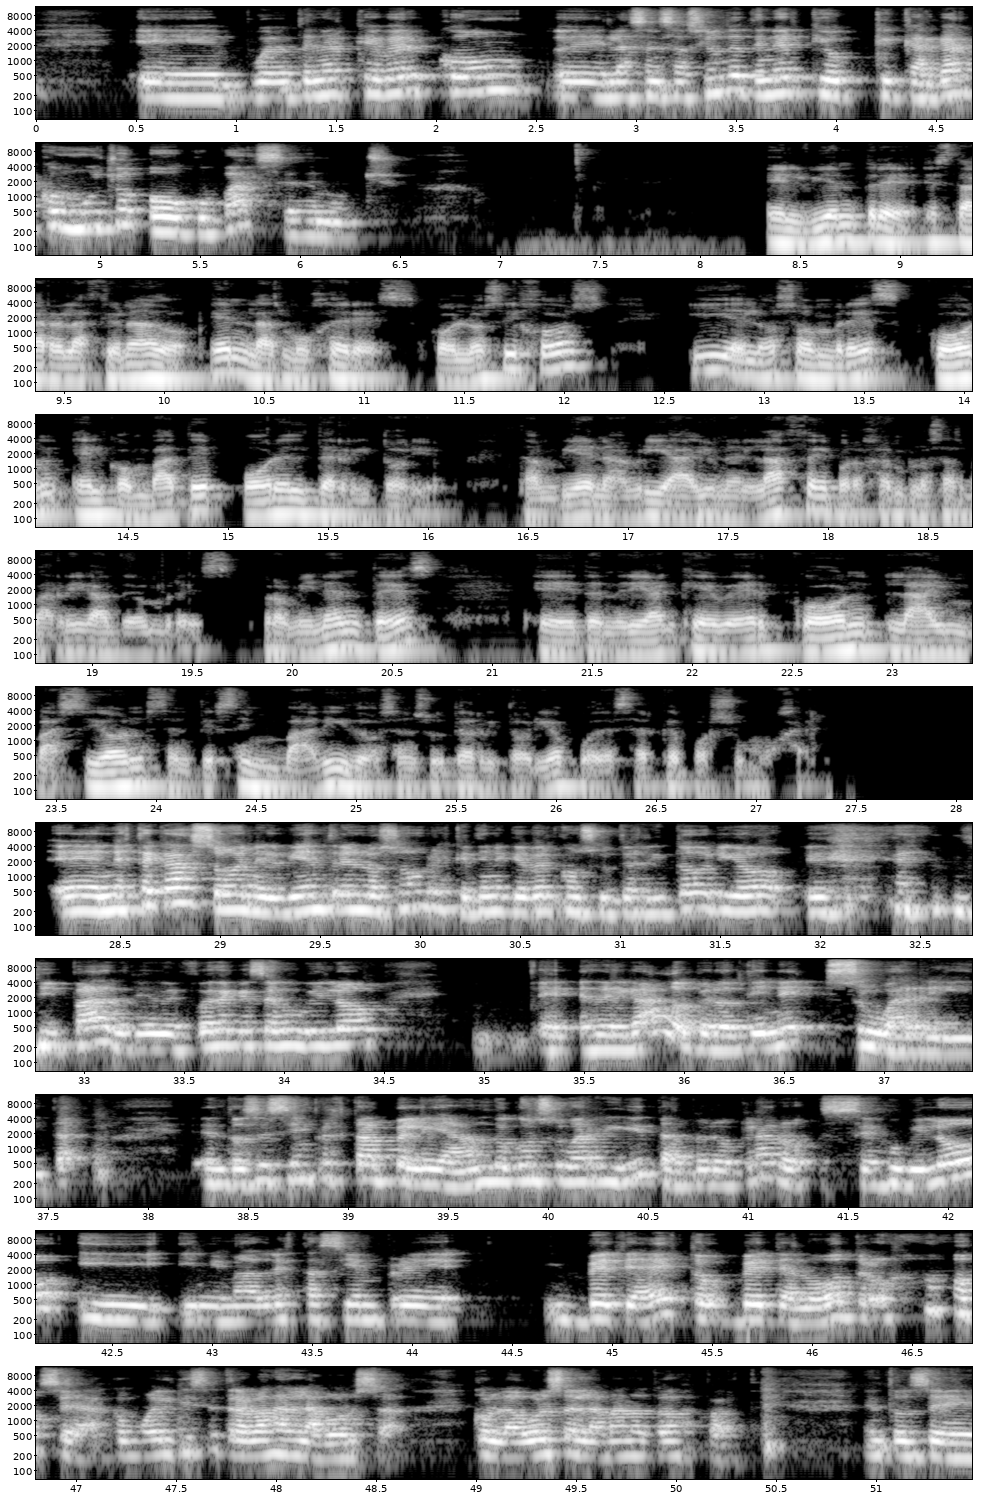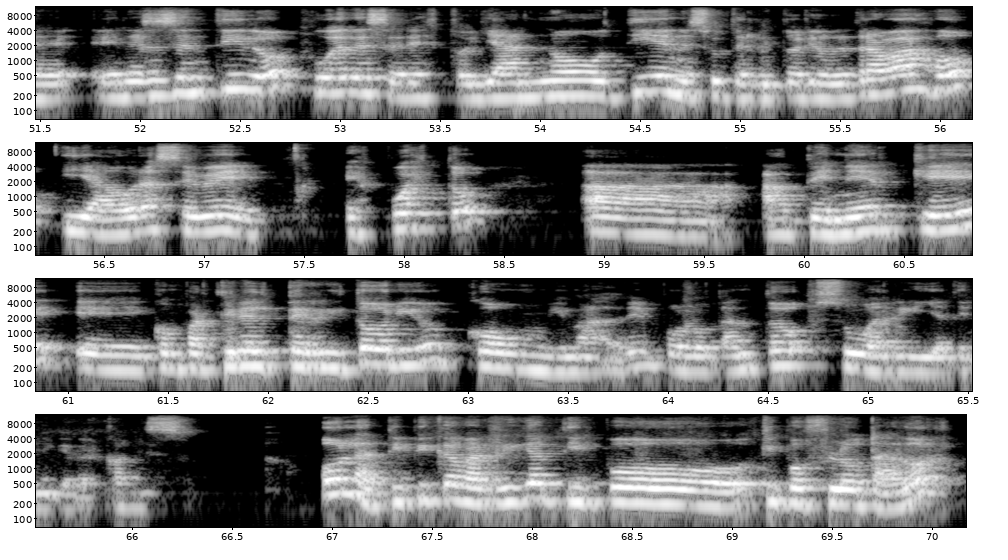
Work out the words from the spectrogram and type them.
eh, puede tener que ver con eh, la sensación de tener que, cargar con mucho o ocuparse de mucho. El vientre está relacionado en las mujeres con los hijos y en los hombres con el combate por el territorio. También habría un enlace, por ejemplo, esas barrigas de hombres prominentes eh, tendrían que ver con la invasión, sentirse invadidos en su territorio, puede ser que por su mujer. En este caso, en el vientre en los hombres, que tiene que ver con su territorio, eh, mi padre, después de que se jubiló, eh, es delgado, pero tiene su barriguita. Entonces siempre está peleando con su barriguita, pero claro, se jubiló y, y mi madre está siempre, vete a esto, vete a lo otro. o sea, como él dice, trabaja en la bolsa, con la bolsa en la mano a todas partes. Entonces, en ese sentido, puede ser esto, ya no tiene su territorio de trabajo y ahora se ve expuesto a, tener que eh, compartir el territorio con mi madre, por lo tanto su barriga tiene que ver con eso. O la típica barriga tipo, tipo flotador.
